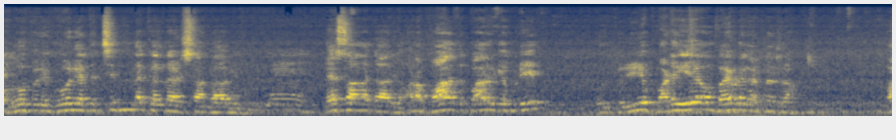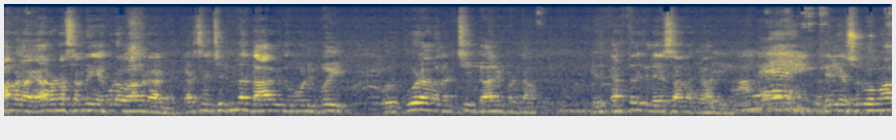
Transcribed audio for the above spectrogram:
அவ்வளோ பெரிய கோலியத்தை சின்ன கல்ல அடிச்சிட்டாங்க ஆவின் லேசான காரியம். ஆனா பார்த்து பாருங்க எப்படி? ஒரு பெரிய படையே அவன் பயப்பட கட்டினான் வாங்கடா யாரோட சண்டை என் கூட வாங்கடான்னு. கடைசி சின்ன தாவிது ஓடி போய் ஒரு கூழாங்க நடிச்சு காலி பண்ணிட்டான். இது கர்த்தருக்கு லேசான காரியம் இல்லையா சொல்லுவோமா?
